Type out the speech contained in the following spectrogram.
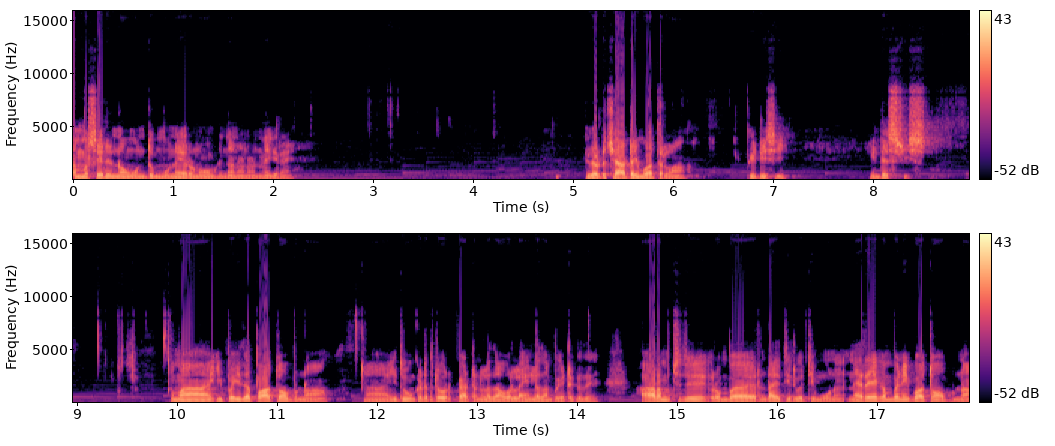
நம்ம சைடு இன்னும் வந்து முன்னேறணும் அப்படின்னு தான் நான் நினைக்கிறேன். இதோட சேட்டையும் பார்த்துடலாம். பிடிசி இண்டஸ்ட்ரீஸ் நம்ம இப்போ இதை பார்த்தோம் அப்படின்னா இதுவும் கிட்டத்தட்ட ஒரு பேட்டர்னில் தான் ஒரு லைனில் தான் போயிட்டுருக்குது. ஆரம்பிச்சது ரொம்ப ரெண்டாயிரத்தி இருபத்தி மூணு. நிறைய கம்பெனி பார்த்தோம் அப்படின்னா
